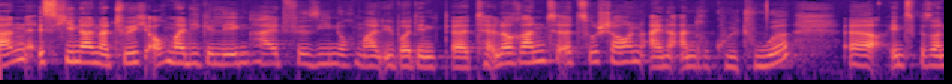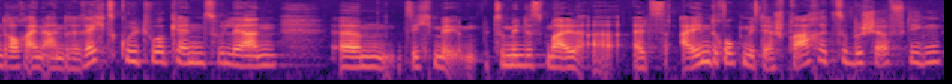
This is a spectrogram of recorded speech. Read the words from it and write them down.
Dann ist China natürlich auch mal die Gelegenheit für Sie, nochmal über den äh, Tellerrand äh, zu schauen, eine andere Kultur, äh, insbesondere auch eine andere Rechtskultur kennenzulernen ähm, sich mit, zumindest mal äh, als Eindruck mit der Sprache zu beschäftigen.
